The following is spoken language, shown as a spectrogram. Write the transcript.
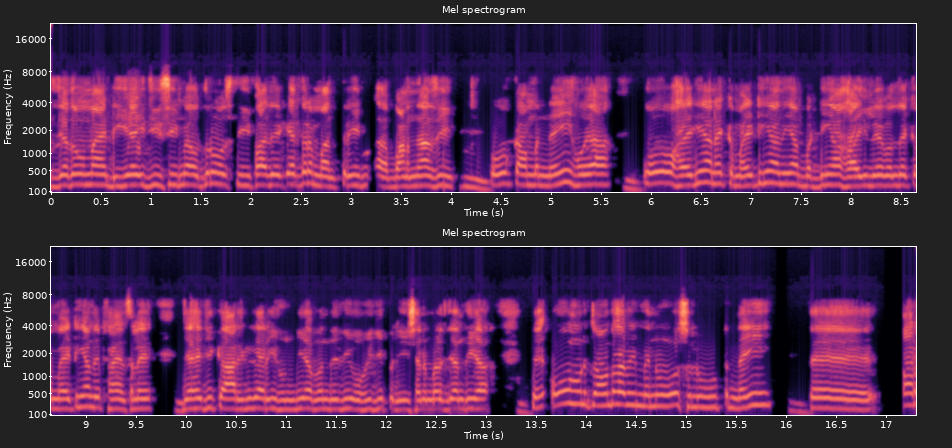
ਜਦੋਂ ਮੈਂ ਡੀਆਈਜੀ ਸੀ ਮੈਂ ਉਧਰੋਂ ਅਸਤੀਫਾ ਦੇ ਕੇ ਇੱਧਰ ਮੰਤਰੀ ਬਣਨਾ ਸੀ। ਉਹ ਕੰਮ ਨਹੀਂ ਹੋਇਆ। ਉਹ ਹੈਗੀਆਂ ਨੇ ਕਮੇਟੀਆਂ ਦੀਆਂ ਵੱਡੀਆਂ ਹਾਈ ਲੈਵਲ ਦੇ ਕਮੇਟੀਆਂ ਦੇ ਫੈਸਲੇ। ਜਿਹੇ ਜੀ ਕਾਰਜਗੁਜ਼ਾਰੀ ਹੁੰਦੀ ਆ ਬੰਦੇ ਦੀ ਉਹੀ ਜੀ ਪੋਜੀਸ਼ਨ ਮਿਲ ਜਾਂਦੀ ਆ। ਤੇ ਉਹ ਹੁਣ ਚਾਹੁੰਦਾ ਵੀ ਮੈਨੂੰ ਉਹ ਸਲੂਟ ਨਹੀਂ। ਤੇ ਪਰ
